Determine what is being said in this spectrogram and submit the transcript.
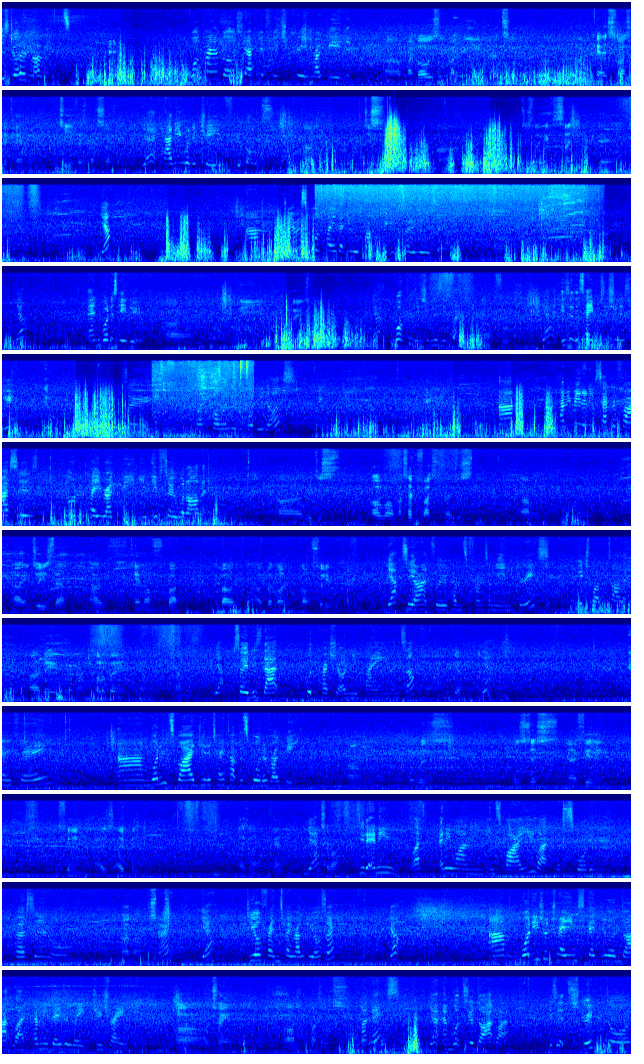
is Jordan Roberts. what kind of goals do you have to reach in rugby union? Uh, my goals in rugby union And what does he do? Yeah. What position does he play? Uh, yeah. Is it the same position as you? Yep. So you follow him and what he does? Um, have you made any sacrifices in order to play rugby? If so, what are they? Uh, we just, oh well, my sacrifices are just um, uh, injuries that have came off, but but, uh, but not not fully recovered. Yeah, so you aren't fully recovered from some of your injuries. Which ones are they? Uh, they were my collarbone and my knee. Yeah. So does that put pressure on you playing and stuff? Yeah. Yeah. Okay. Um, what inspired you to take up the sport of rugby? Um, it was it was just you know feeling feeling as open as I can Yeah. Did any like anyone inspire you, like a sporting person or uh, just no? Yeah. Do your friends play rugby also? Yeah. Um, what is your training schedule and diet like? How many days a week do you train? uh, I train um, Mondays. Mondays? Yeah. And what's your diet like? Is it strict or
